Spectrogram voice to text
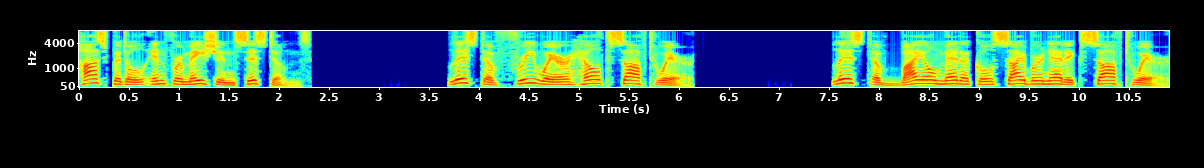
Hospital information systems List of freeware health software List of biomedical cybernetics software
